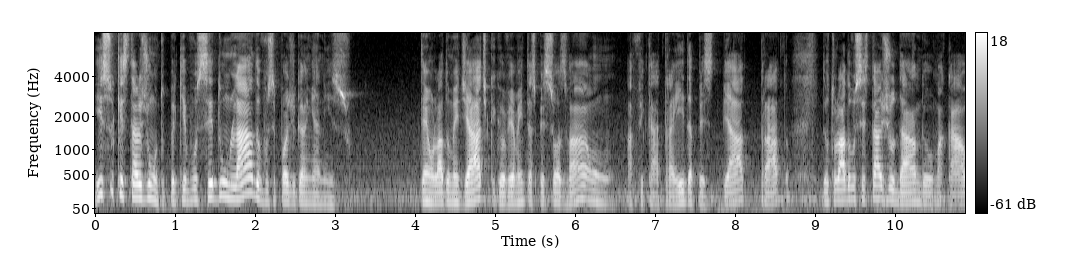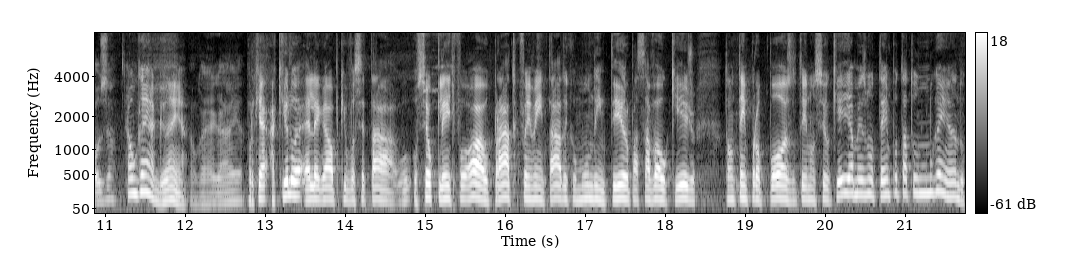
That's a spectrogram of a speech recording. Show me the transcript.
Isso que é estar junto, porque você de um lado você pode ganhar nisso. Tem um lado mediático, que obviamente as pessoas vão a ficar atraídas para prato. Do outro lado você está ajudando uma causa, É um ganha-ganha. é um ganha-ganha. Porque aquilo é legal, porque você tá. O, o seu cliente falou, ó, o prato que foi inventado, que o mundo inteiro para salvar o queijo, então tem propósito, tem não sei o quê, e ao mesmo tempo tá todo mundo ganhando.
